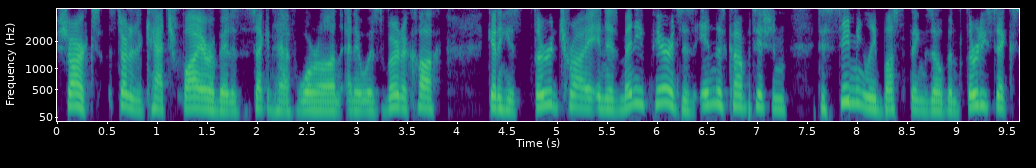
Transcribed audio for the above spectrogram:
Sharks started to catch fire a bit as the second half wore on, and it was Werner Kok getting his third try in as many appearances in this competition to seemingly bust things open 36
